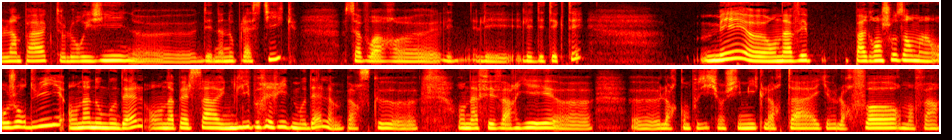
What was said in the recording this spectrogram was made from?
l'impact, l'origine des nanoplastiques, savoir les, détecter. Mais on n'avait pas grand-chose en main. Aujourd'hui, on a nos modèles. On appelle ça une librairie de modèles parce que on a fait varier leur composition chimique, leur taille, leur forme, enfin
